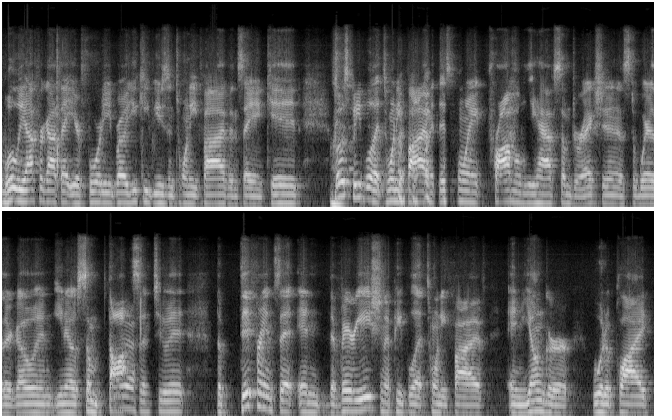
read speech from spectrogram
Wooly, I forgot that you're 40, bro. You keep using 25 and saying kid. Most people at 25 at this point probably have some direction as to where they're going. You know, some thoughts into it. The difference at, in the variation of people at 25 and younger would apply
